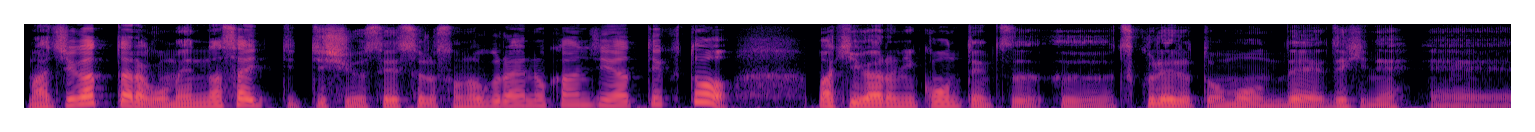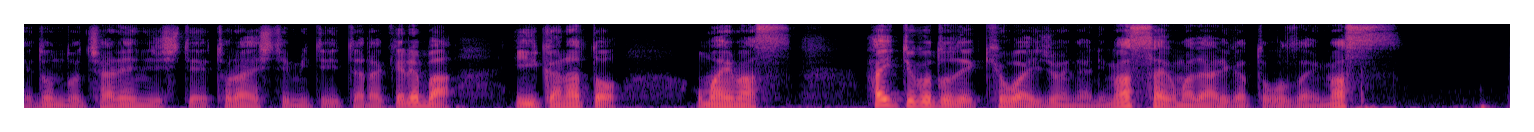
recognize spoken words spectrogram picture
間違ったらごめんなさいって言って修正するそのぐらいの感じでやっていくと、まあ、気軽にコンテンツ作れると思うんで是非ね、えー、どんどんチャレンジしてトライしてみていただければいいかなと思います。はいということで今日は以上になります。最後までありがとうございます。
